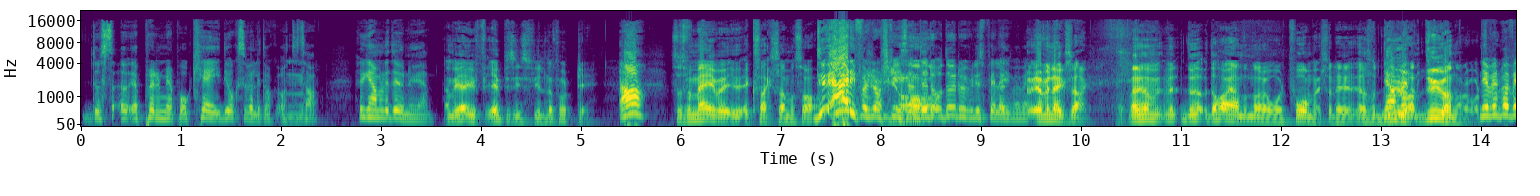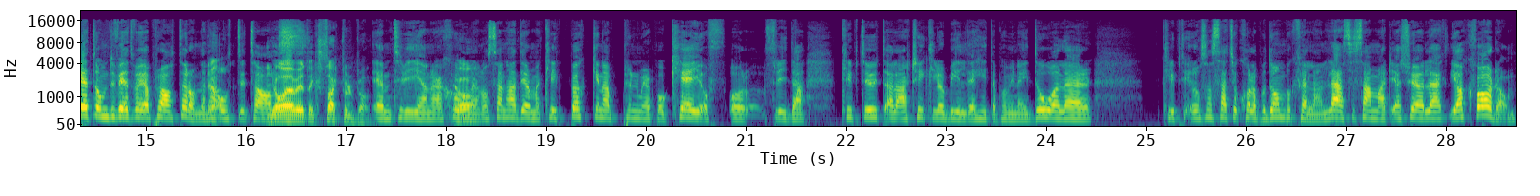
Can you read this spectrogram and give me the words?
Då, jag prenumererade på Okej, det är också väldigt 80-tal. Hur gammal är du nu igen? Ja, men jag, är jag är precis fyllda 40. Ja, Så för mig var det ju exakt samma sak. du är i 40-årskrisen, Ja. det är då, då du vill spela in med mig. Ja men exakt. Men då, då har jag ändå några år på mig så det, alltså, du, Ja, men- har, du har några år. Jag vill bara veta om du vet vad jag pratar om, den här Ja. 80-tals Ja jag vet exakt vad du pratar om. MTV-generationen. Ja. Och sen hade jag de här klippböckerna, prenumererade på Okej och, och Frida klippte ut alla artiklar och bilder jag hittade på mina idoler. Klippte, och sen satt jag och kollade på dem på kvällarna, läste samma artiklar, jag tror jag, läkt, jag har kvar dem.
